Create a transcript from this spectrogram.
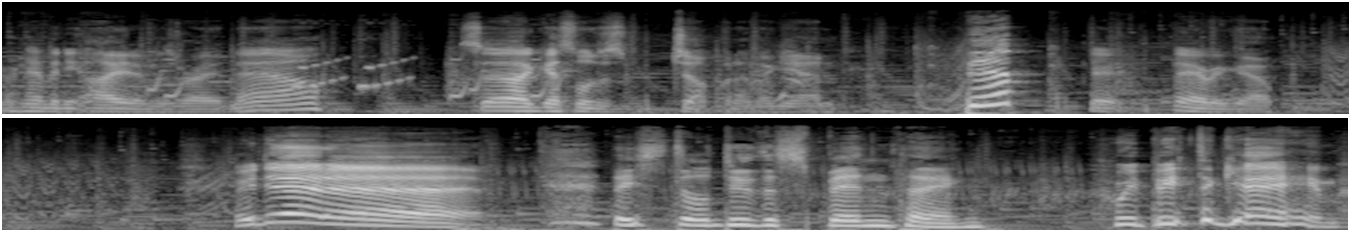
don't have any items right now, so I guess we'll just jump on him again. Bip! There, there we go. We did it! They still do the spin thing. We beat the game!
